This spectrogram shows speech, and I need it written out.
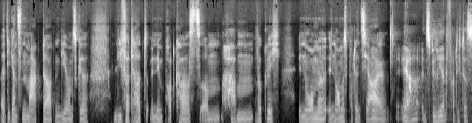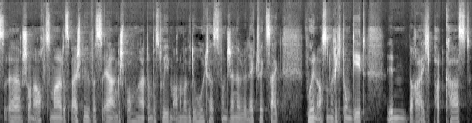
äh, die ganzen Marktdaten, die er uns geliefert hat in dem Podcast, ähm, haben wirklich enorme, enormes Potenzial. Ja, inspirierend fand ich das äh, schon auch, zumal das Beispiel, was er angesprochen hat und was du eben auch nochmal wiederholt hast von General Electric zeigt, wohin auch so eine Richtung geht im Bereich Podcast,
